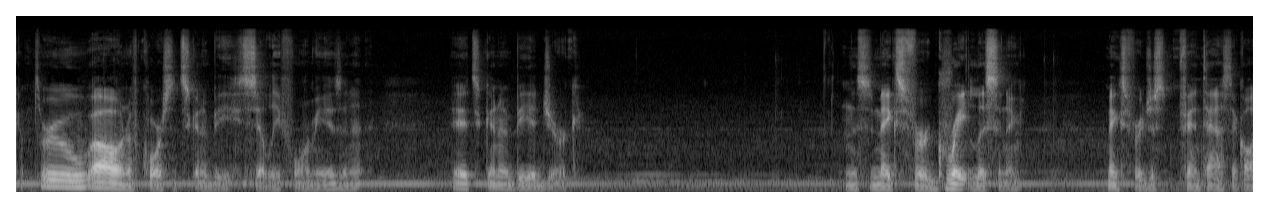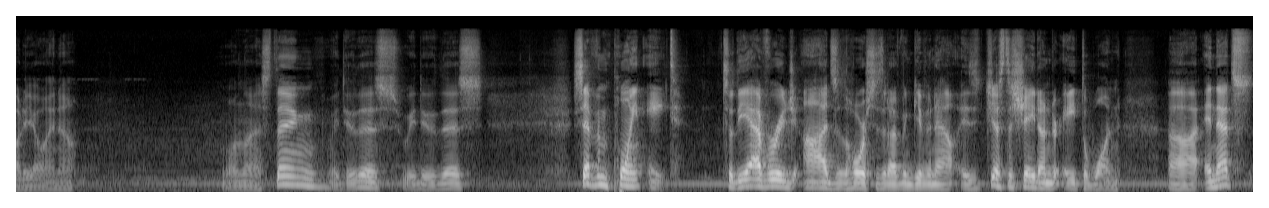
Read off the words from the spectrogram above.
Come through. Oh, and of course it's going to be silly for me, isn't it? It's going to be a jerk. And this makes for great listening. Makes for just fantastic audio, I know. One last thing. We do this, we do this. 7.8. So the average odds of the horses that I've been giving out is just a shade under eight to one. Uh, and that's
